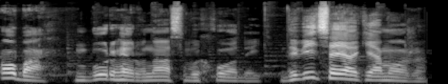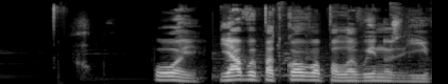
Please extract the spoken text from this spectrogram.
оба бургер у нас виходить. Дивіться, як я можу. Ой, я випадково половину з'їв.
